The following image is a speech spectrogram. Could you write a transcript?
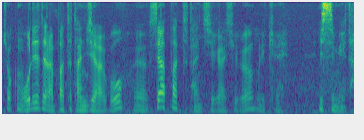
조금 오래된 아파트 단지하고 예, 새 아파트 단지가 지금 이렇게 있습니다.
